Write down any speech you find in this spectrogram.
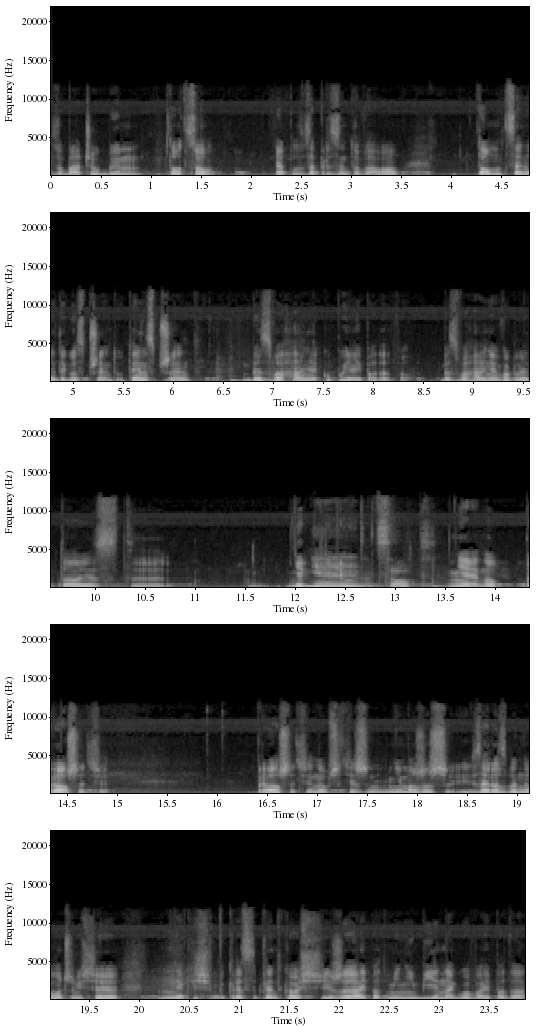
zobaczyłbym to, co Apple zaprezentowało, tą cenę tego sprzętu, ten sprzęt, bez wahania kupuję iPada 2. Bez wahania. W ogóle to jest... y, Nie, Nie, nie wiem, no co ty. nie, no proszę cię. Proszę cię, no przecież nie możesz. Zaraz będą oczywiście jakieś wykresy prędkości, że iPad mini bije na głowę iPada.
